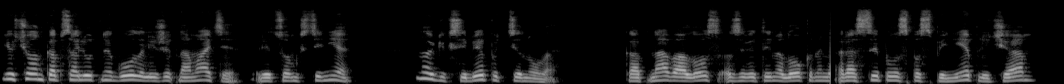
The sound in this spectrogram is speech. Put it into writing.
Девчонка абсолютно голая лежит на мате, лицом к стене, ноги к себе подтянула. Копна волос завитыми локонами рассыпалась по спине, плечам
